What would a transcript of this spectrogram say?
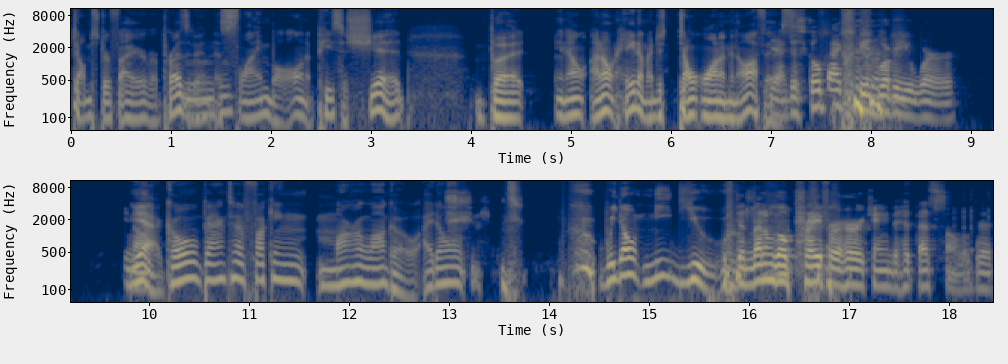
dumpster fire of a president, mm-hmm. a slime ball, and a piece of shit but you know, I don't hate him. I just don't want him in office. Yeah, just go back to being whoever you were. You know? Yeah, go back to fucking Mar-a-Lago. I don't. we don't need you. Then let him go pray for a hurricane to hit that son of a bitch.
